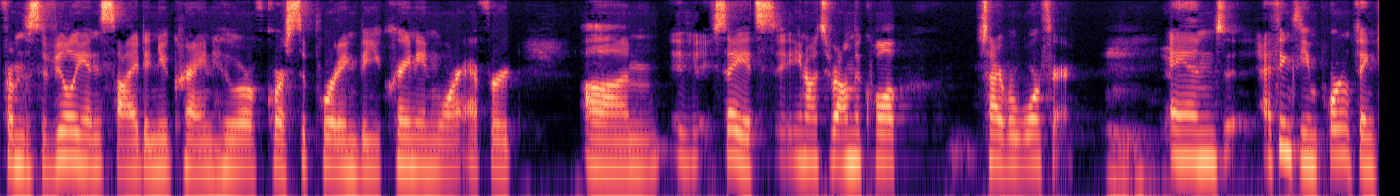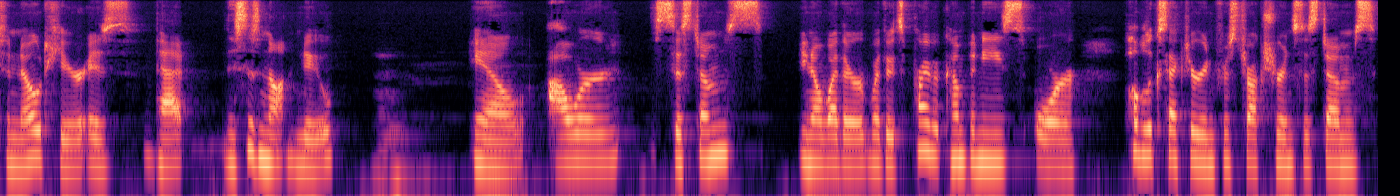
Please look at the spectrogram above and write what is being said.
from the civilian side in Ukraine, who are of course supporting the Ukrainian war effort, um, say it's you know it's around the clock cyber warfare. Mm, yeah. And I think the important thing to note here is that this is not new. Mm. You know, our systems, you know, whether whether it's private companies or public sector infrastructure and systems,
